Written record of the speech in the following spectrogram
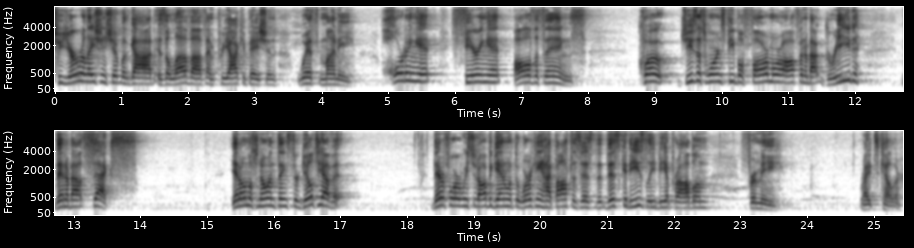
to your relationship with God is a love of and preoccupation with money, hoarding it, fearing it, all the things. Quote Jesus warns people far more often about greed than about sex. Yet almost no one thinks they're guilty of it. Therefore, we should all begin with the working hypothesis that this could easily be a problem for me, writes Keller.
